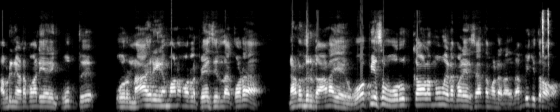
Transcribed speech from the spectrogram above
அப்படின்னு எடப்பாடியாரை கூப்பிட்டு ஒரு நாகரிகமான முறையில் பேசியிருந்தா கூட நடந்திருக்கும் ஆனால் ஓபிஎஸ் ஒரு காலமும் எடப்பாடியார் சேர்த்த மாட்டார். அது நம்பிக்கை துரோகம்.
